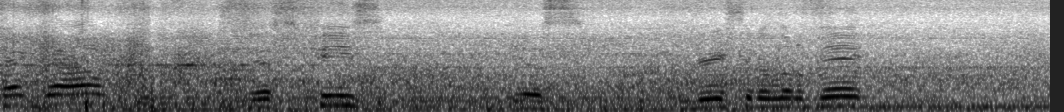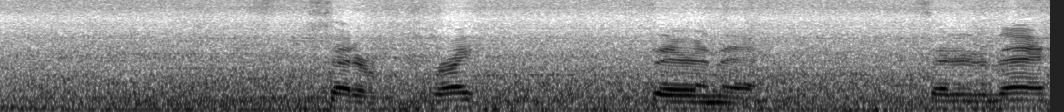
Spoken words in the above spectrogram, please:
Check valve, this piece, just grease it a little bit. Set it right there and there. Set it in that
